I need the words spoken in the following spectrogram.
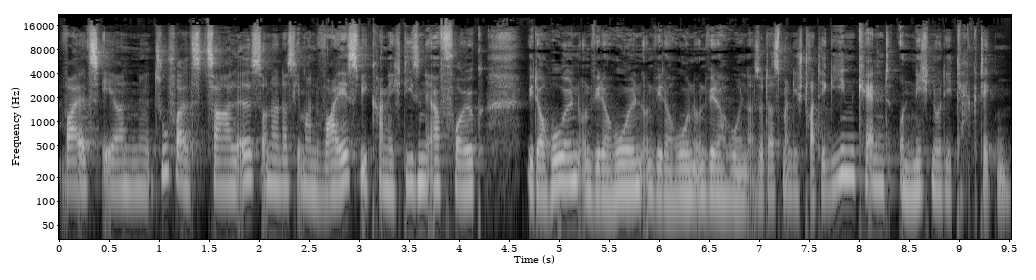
weil es eher eine Zufallszahl ist, sondern dass jemand weiß, wie kann ich diesen Erfolg wiederholen und wiederholen und wiederholen und wiederholen. Also dass man die Strategien kennt und nicht nur die Taktiken.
